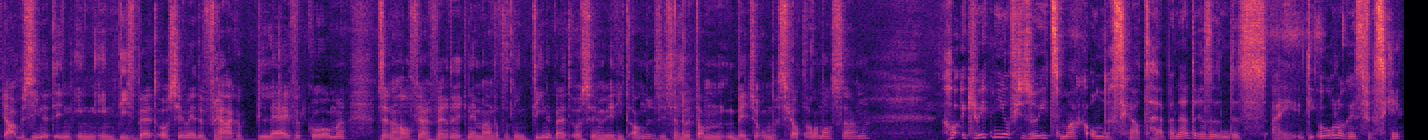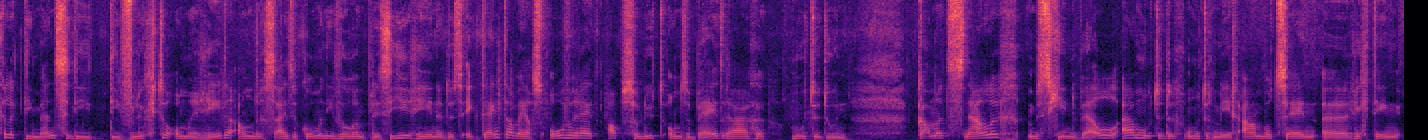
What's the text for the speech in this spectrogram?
Ja, we zien het in, in, in Dies bij het OCMW, de vragen blijven komen. We zijn een half jaar verder, ik neem aan dat het in Tiene bij het OCMW niet anders is. Hebben we het dan een beetje onderschat allemaal samen? Goh, ik weet niet of je zoiets mag onderschat hebben. Hè. Er is dus, ay, die oorlog is verschrikkelijk. Die mensen die, die vluchten om een reden, anders ze komen niet voor een plezier heen. Dus ik denk dat wij als overheid absoluut onze bijdrage moeten doen. Kan het sneller? Misschien wel. Hè. Moet, er, moet er meer aanbod zijn uh, richting uh,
